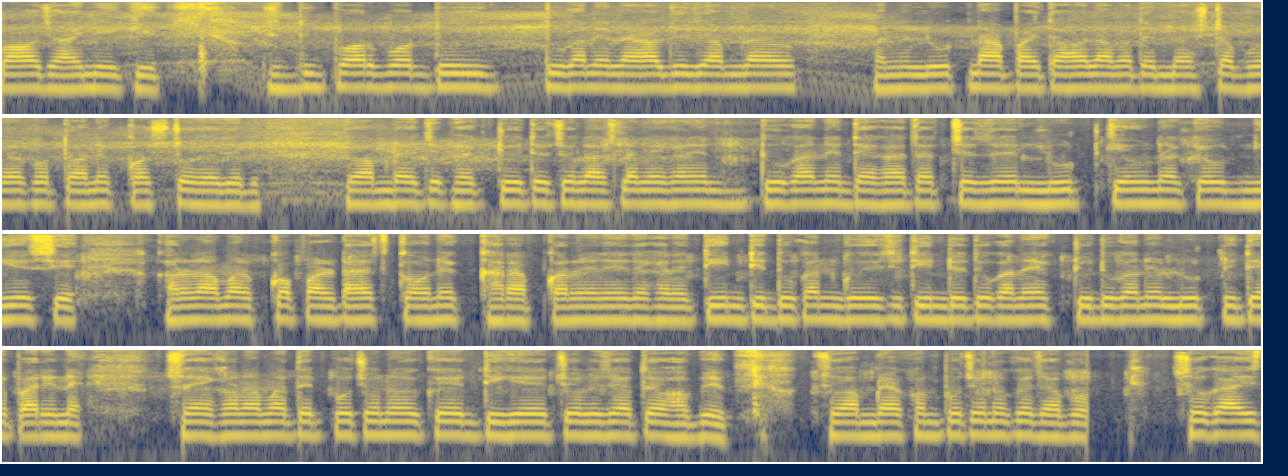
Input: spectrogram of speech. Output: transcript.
পাওয়া যায়নি কি পর পর দুই দোকানে লাগা যদি আমরা মানে লুট না পাই তাহলে আমাদের ম্যাচটা বয়া করতে অনেক কষ্ট হয়ে যাবে। তো আমরা এই যে ফ্যাক্টরিতে চলে আসলাম, এখানে দোকানে দেখা যাচ্ছে যে লুট কেউ না কেউ নিয়েছে। কারণ আমার কপালটা আজকে অনেক খারাপ, কারণ এই এখানে তিনটি দোকান ঘুরেছি তিনটি দোকানে একটি দোকানে লুট নিতে পারি না। সো এখন আমাদের পচনকের দিকে চলে যেতে হবে। সো আমরা এখন পচনকে যাব। সো গাইস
